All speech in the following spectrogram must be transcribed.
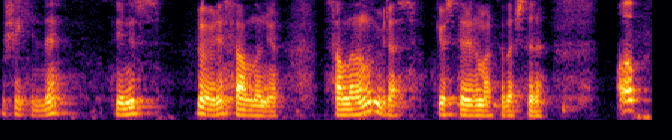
Bu şekilde deniz böyle sallanıyor. Sallanalım biraz? Gösterelim arkadaşlara. Hop.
